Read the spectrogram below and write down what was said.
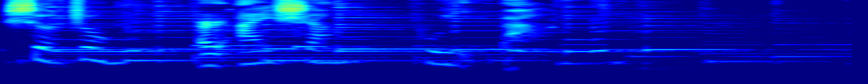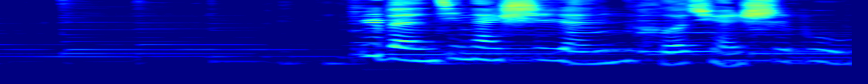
射中而哀伤不已吧。日本近代诗人河泉士部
